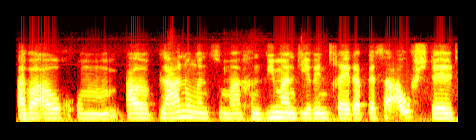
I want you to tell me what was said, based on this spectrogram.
aber auch um äh, Planungen zu machen, wie man die Windräder besser aufstellt,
